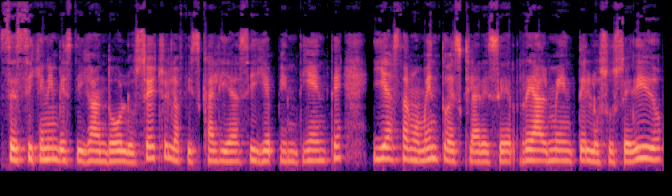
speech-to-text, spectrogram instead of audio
Se siguen investigando los hechos, la fiscalía sigue pendiente y hasta el momento esclarecer realmente lo sucedido.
